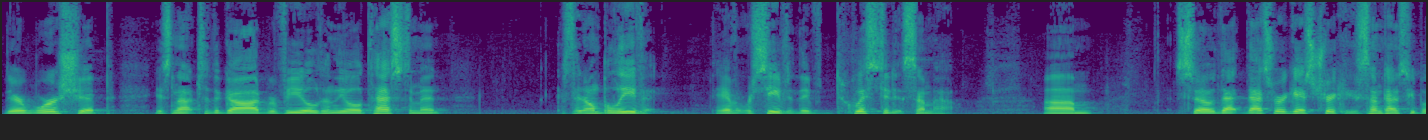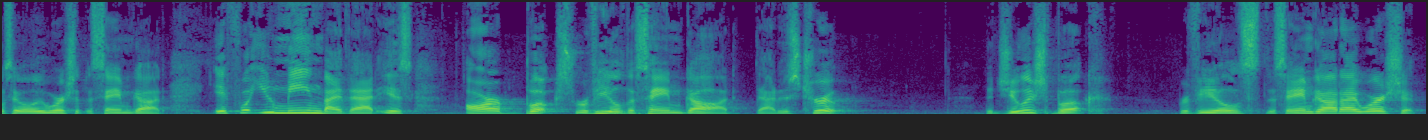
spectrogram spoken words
their worship is not to the God revealed in the Old Testament because they don't believe it. They haven't received it. They've twisted it somehow. Um, so that, that's where it gets tricky. Sometimes people say, well, we worship the same God. If what you mean by that is our books reveal the same God, that is true. The Jewish book reveals the same God I worship.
